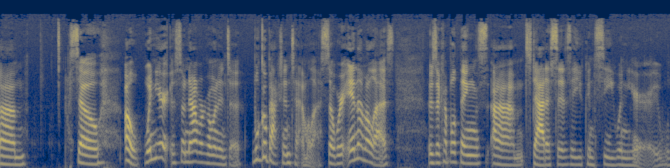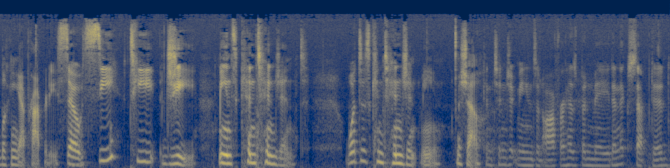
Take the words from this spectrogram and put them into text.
Um, so, oh, when you're so now we're going into we'll go back into MLS. So we're in MLS. There's a couple things um, statuses that you can see when you're looking at properties. So CTG means contingent. What does contingent mean, Michelle? Contingent means an offer has been made and accepted,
